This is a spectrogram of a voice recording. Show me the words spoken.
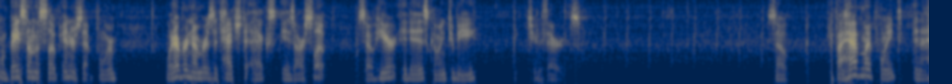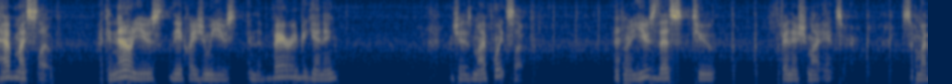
Well, based on the slope-intercept form, whatever number is attached to x is our slope. So here it is going to be 2 thirds. So if I have my point and I have my slope, I can now use the equation we used in the very beginning, which is my point slope. I'm going to use this to finish my answer. So my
